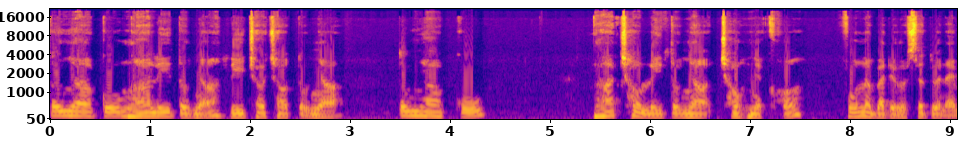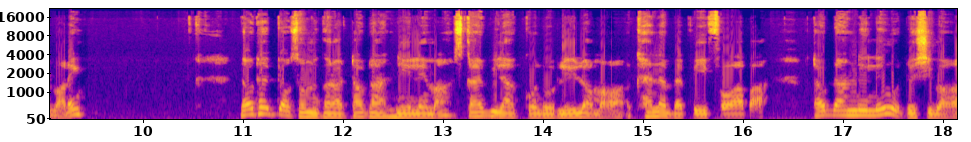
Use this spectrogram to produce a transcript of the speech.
3995434663 3996434629ခွန်ဖုန်းနံပါတ်တွေကိုဆက်သွင်းနိုင်ပါတယ်နောက်ထပ်ပျောက်ဆုံးမှုကတော့ဒေါက်တာနေလင်းပါ Sky Villa ကွန်ဒိုလေးလော်မှာအခန်းနံပါတ် P4 ပါဒေါက်တာနေလင်းကိုတွေ့ရှိပါက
